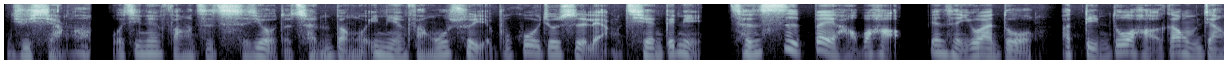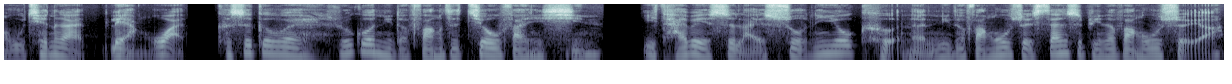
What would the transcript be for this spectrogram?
你去想哦，我今天房子持有的成本，我一年房屋税也不过就是两千，给你乘四倍好不好？变成一万多啊，顶多好。刚我们讲五千那个两万，可是各位，如果你的房子旧翻新，以台北市来说，你有可能你的房屋税三十坪的房屋税啊，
